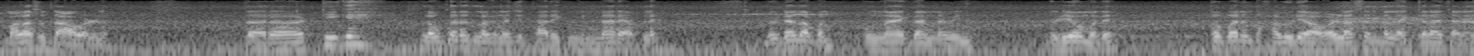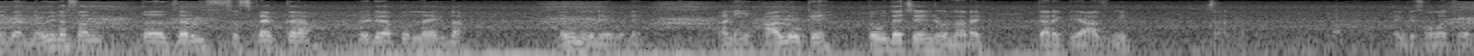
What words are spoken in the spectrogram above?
मलासुद्धा आवडलं. तर ठीक आहे. लवकरच लग्नाची तारीख निघणार आहे आपल्या. भेटूयात आपण पुन्हा एकदा नवीन व्हिडिओमध्ये तोपर्यंत हा व्हिडिओ आवडला असेल तर लाईक करा. चॅनलवर नवीन असाल तर जरूर सबस्क्राईब करा. भेटूया पुन्हा एकदा नवीन व्हिडिओमध्ये आणि हा लुक आहे तो उद्या चेंज होणार आहे. कारण की आज मी चालेल bye thank you so much for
